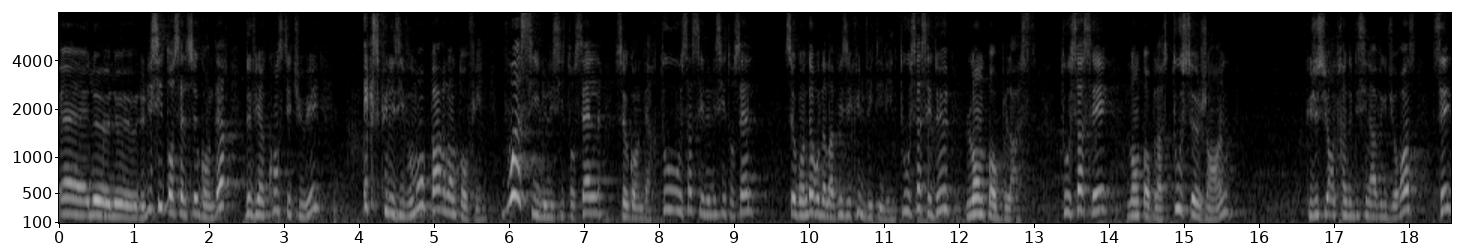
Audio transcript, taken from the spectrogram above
euh, le, le, le secondaire devient constitué exclusivement par l'antophile. Voici le licitocèle secondaire. Tout ça, c'est le licitocèle secondaire ou la vésicule vitelline. Tout ça, c'est de l'antoblaste. Tout ça, c'est l'antoblaste. Tout ce jaune que je suis en train de dessiner avec du rose, c'est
